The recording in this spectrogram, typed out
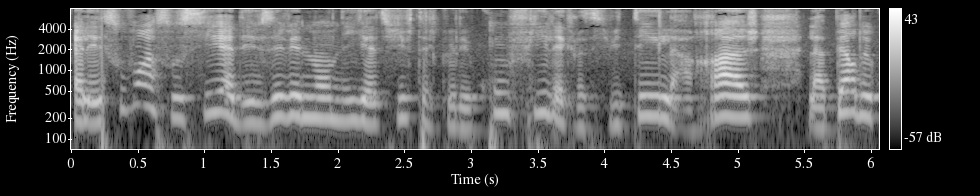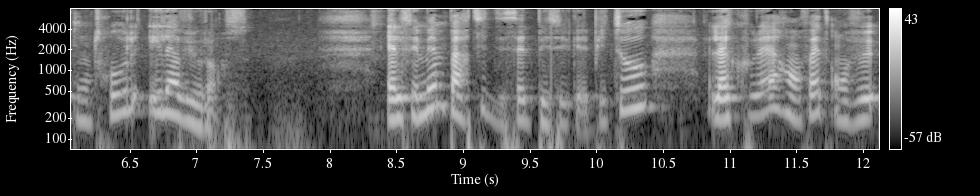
Elle est souvent associée à des événements négatifs tels que les conflits, l'agressivité, la rage, la perte de contrôle et la violence. Elle fait même partie des sept péchés capitaux. La colère, en fait, on veut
